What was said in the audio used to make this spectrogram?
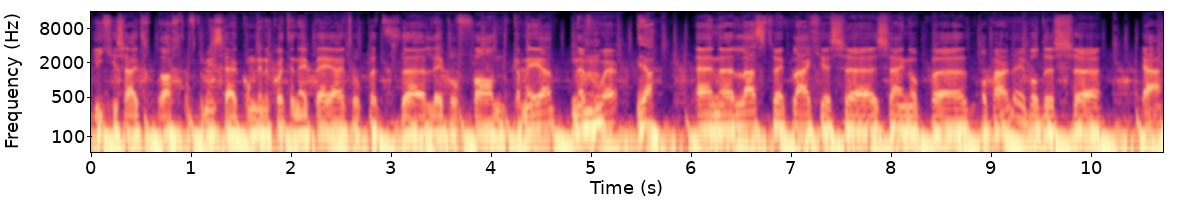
liedjes uitgebracht. Of tenminste, er komt binnenkort een EP uit op het label van Kamea, Neverwhere. Mm -hmm. Ja. En de laatste twee plaatjes zijn op, op haar label. Dus ja,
